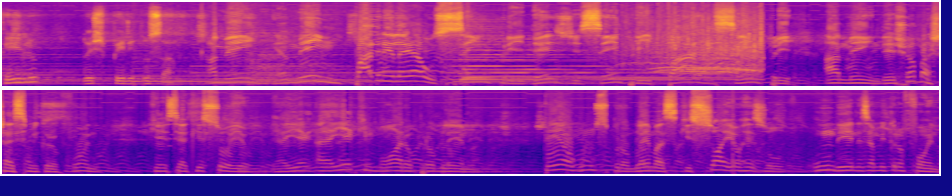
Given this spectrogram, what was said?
Filho, do Espírito Santo. Amém, amém. Padre Léo, sempre, desde sempre e para sempre. Amém. Deixa eu abaixar esse microfone, que esse aqui sou eu. Aí é, aí é que mora o problema. Tem alguns problemas que só eu resolvo. Um deles é o microfone,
